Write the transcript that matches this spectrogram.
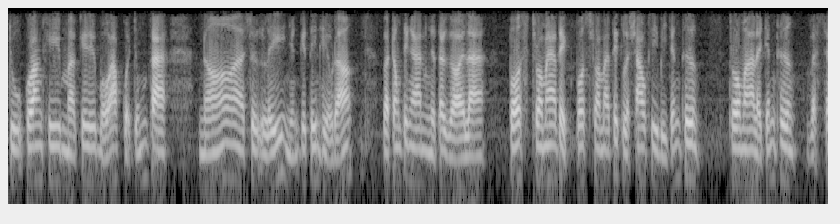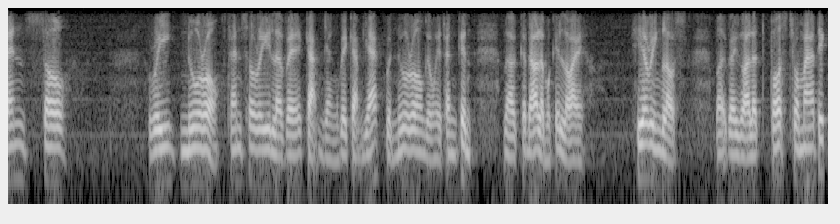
chủ quan khi mà cái bộ óc của chúng ta nó xử lý những cái tín hiệu đó. Và trong tiếng Anh người ta gọi là post traumatic post traumatic là sau khi bị chấn thương. Trauma là chấn thương và sensory neuro sensory là về cảm nhận, về cảm giác và neuro là về thần kinh. Và cái đó là một cái loại hearing loss. Bởi vậy gọi là post traumatic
